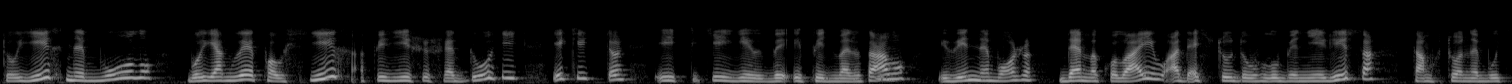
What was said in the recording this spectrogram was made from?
то їх не було, бо як випав сніг, а пізніше ще другий якийсь, то і ніби і підмерзало, і він не може, де Миколаїв, а десь тут в глибині ліса, там хто-небудь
